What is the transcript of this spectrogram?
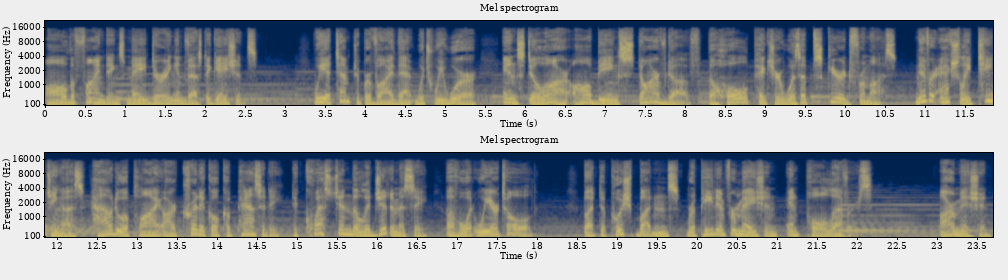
all the findings made during investigations. We attempt to provide that which we were, and still are, all being starved of. The whole picture was obscured from us, never actually teaching us how to apply our critical capacity to question the legitimacy of what we are told but to push buttons, repeat information, and pull levers. Our mission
